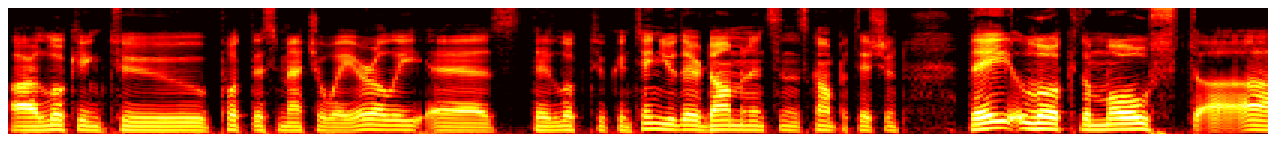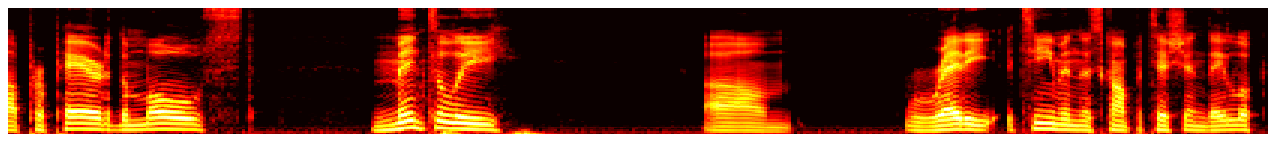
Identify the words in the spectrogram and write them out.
are looking to put this match away early as they look to continue their dominance in this competition. They look the most uh, prepared, the most mentally um, ready team in this competition. They look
